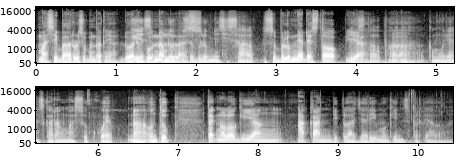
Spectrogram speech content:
masih baru sebenarnya Iya, 2016 sebelum- sebelumnya sih Salp sebelumnya desktop, ya desktop. heeh. Kemudian sekarang masuk web. Nah untuk teknologi yang akan dipelajari mungkin seperti apa Mas?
